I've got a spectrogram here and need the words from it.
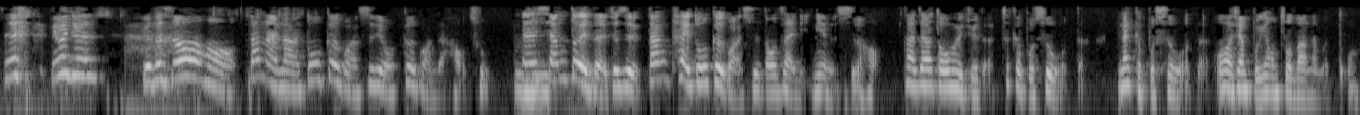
就是你会觉得有的时候吼，当然啦，多个管是有个管的好处。但是相对的，就是当太多个管事都在里面的时候，大家都会觉得这个不是我的，那个不是我的，我好像不用做到那么多，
